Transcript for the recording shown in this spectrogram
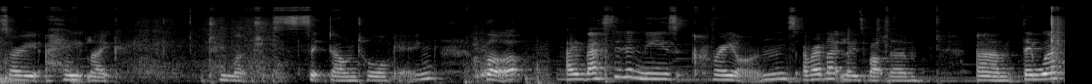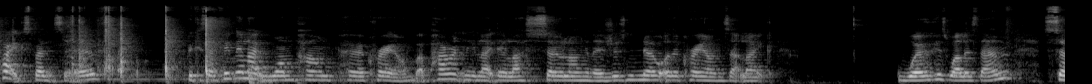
sorry, I hate like too much sit down talking, but I invested in these crayons. I read like loads about them. Um, they were quite expensive because I think they're like one pound per crayon, but apparently like they last so long and there's just no other crayons that like work as well as them. So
